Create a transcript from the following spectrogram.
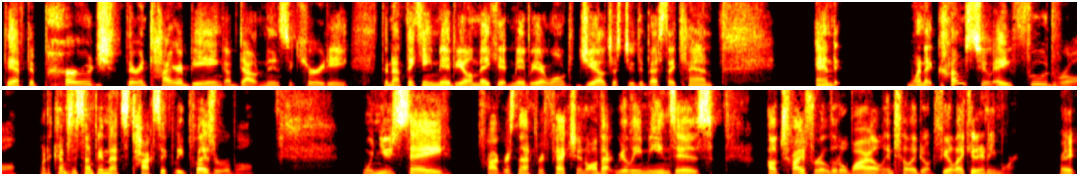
they have to purge their entire being of doubt and insecurity. They're not thinking, maybe I'll make it, maybe I won't. Gee, I'll just do the best I can. And when it comes to a food rule, when it comes to something that's toxically pleasurable, when you say progress, not perfection, all that really means is I'll try for a little while until I don't feel like it anymore. Right.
